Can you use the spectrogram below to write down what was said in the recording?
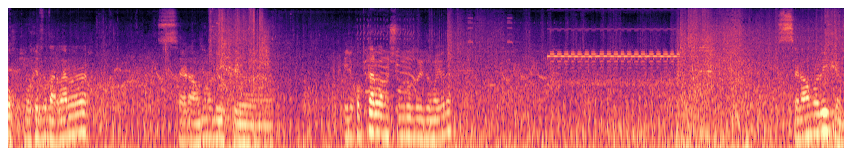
Oh roket atar ver ver ver. Selamun aleyküm. Helikopter varmış burada duyduğuma göre. Selamun aleyküm.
